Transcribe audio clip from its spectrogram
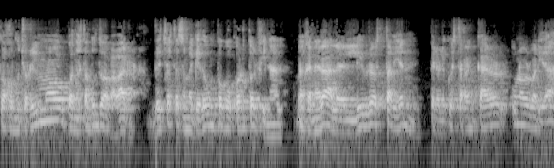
Cojo mucho ritmo cuando está a punto de acabar. De hecho, hasta se me quedó un poco corto el final. En general, el libro está bien, pero le cuesta arrancar una barbaridad.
